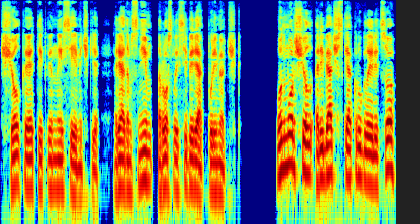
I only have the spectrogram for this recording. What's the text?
щелкая тыквенные семечки. Рядом с ним рослый сибиряк, пулеметчик. Он морщил ребяческое округлое лицо,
